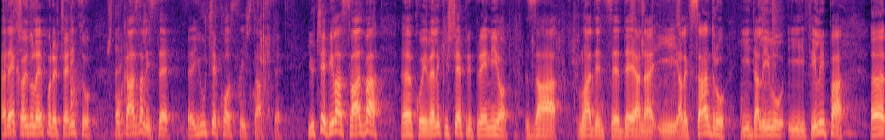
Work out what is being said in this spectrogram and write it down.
rekao jednu lepu rečenicu. Pokazali ste e, juče ko ste i šta ste. Juče je bila svadba e, koju je veliki šef pripremio za mladence Dejana i Aleksandru i Dalilu i Filipa. E,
